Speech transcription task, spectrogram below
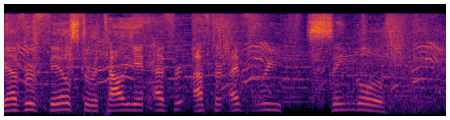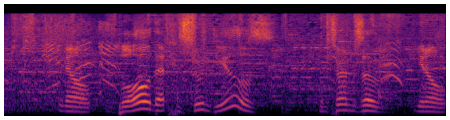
never fails to retaliate after after every single you know blow that Hasoon deals in terms of you know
